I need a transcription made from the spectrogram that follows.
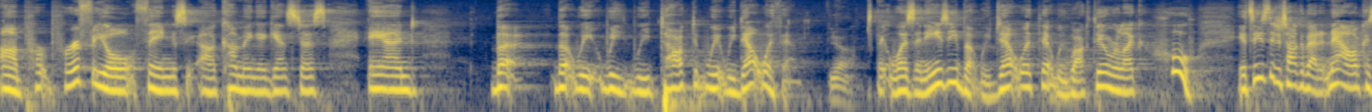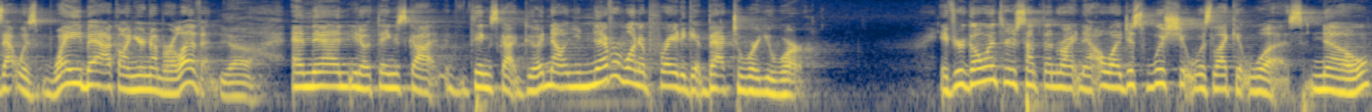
uh, per- peripheral things uh, coming against us. And, but, but we, we, we talked, we, we dealt with it. Yeah. It wasn't easy, but we dealt with it. We walked through and we're like, whew. It's easy to talk about it now because that was way back on your number 11. Yeah. And then, you know, things got things got good. Now, you never want to pray to get back to where you were. If you're going through something right now, oh, I just wish it was like it was. No.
